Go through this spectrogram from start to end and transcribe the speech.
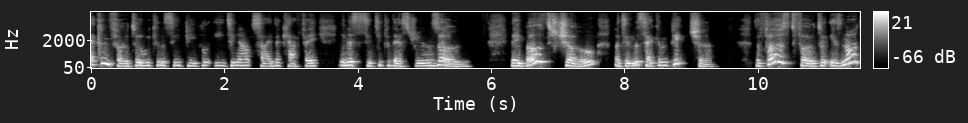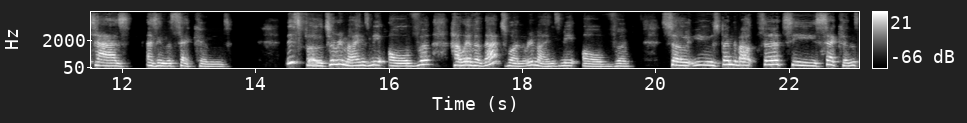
second photo, we can see people eating outside a cafe in a city pedestrian zone. They both show, but in the second picture. The first photo is not as, as in the second. This photo reminds me of, however, that one reminds me of. So you spend about 30 seconds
